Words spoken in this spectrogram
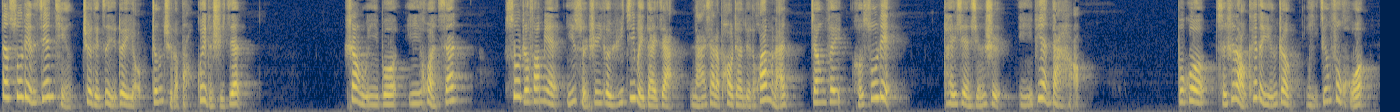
但苏烈的坚挺却给自己队友争取了宝贵的时间，上路一波一换三。苏哲方面以损失一个虞姬为代价，拿下了炮战队的花木兰、张飞和苏烈，推线形势一片大好。不过，此时老 K 的嬴政已经复活，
